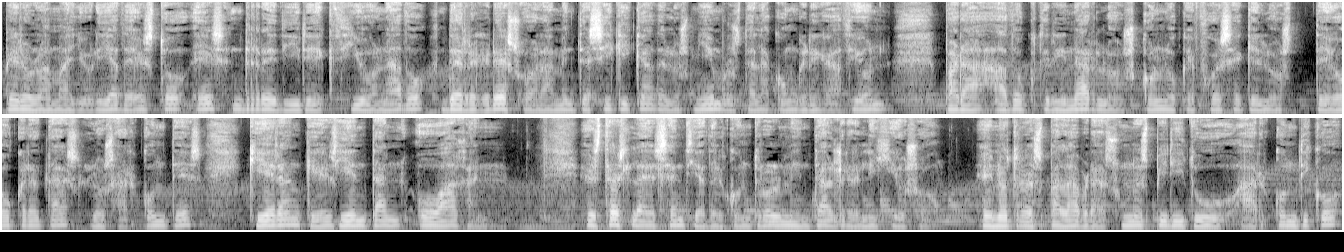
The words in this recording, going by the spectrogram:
pero la mayoría de esto es redireccionado de regreso a la mente psíquica de los miembros de la congregación para adoctrinarlos con lo que fuese que los teócratas, los arcontes, quieran que sientan o hagan. Esta es la esencia del control mental religioso. En otras palabras, un espíritu arcóntico,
